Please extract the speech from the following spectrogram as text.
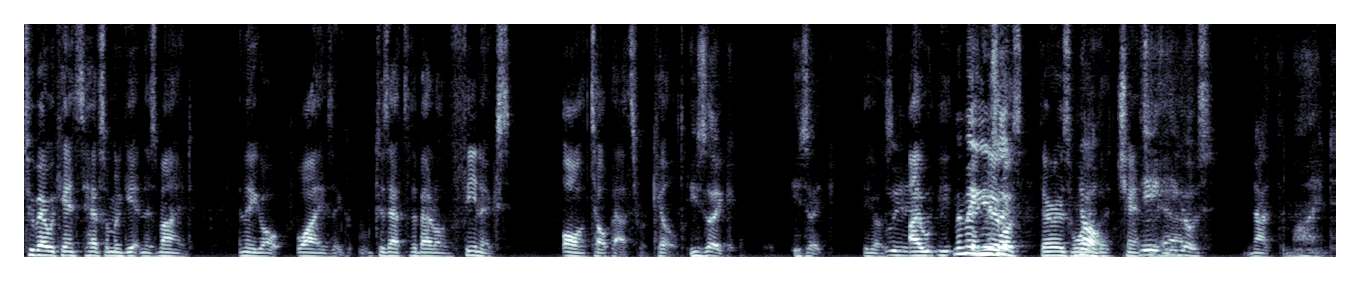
too bad we can't have someone get in his mind. And they go, why? He's like, because after the Battle of Phoenix, all the telepaths were killed. he's like, he's like, He goes, I. Remember, Magneto he was like- goes, there is one no. other chance he, he goes, not the mind.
